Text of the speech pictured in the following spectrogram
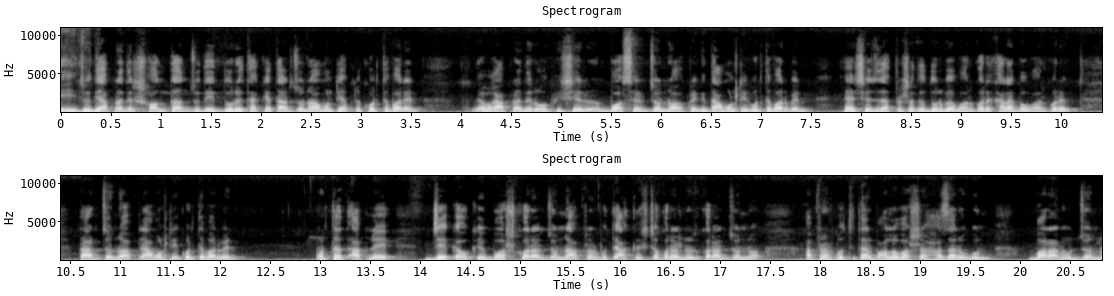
এই যদি আপনাদের সন্তান যদি দূরে থাকে, তার জন্য আমলটি আপনি করতে পারেন এবং আপনাদের অফিসের বসের জন্য আপনি কিন্তু আমলটি করতে পারবেন। হ্যাঁ সে যদি আপনার সাথে দুর্ব্যবহার করে, খারাপ ব্যবহার করে, তার জন্য আপনি আমলটি করতে পারবেন। অর্থাৎ আপনি যে কাউকে বশ করার জন্য, আপনার প্রতি আকৃষ্ট করানোর, করার জন্য, আপনার প্রতি তার ভালোবাসা হাজারো গুণ বাড়ানোর জন্য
